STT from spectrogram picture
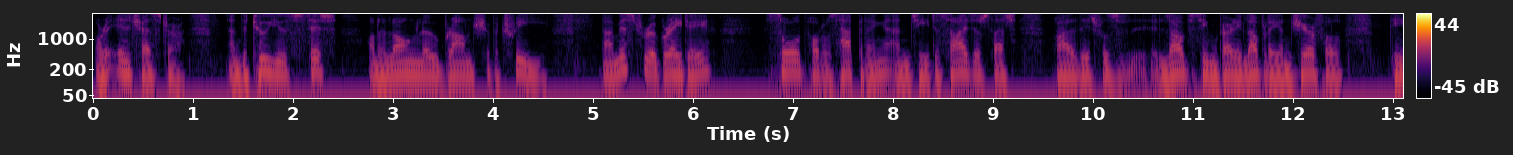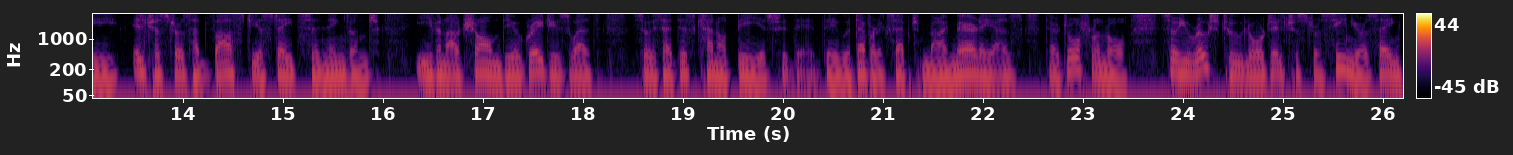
or Ilchester. And the two used to sit on a long, low branch of a tree. Now, Mr. O'Grady, saw what was happening and he decided that while it was love seemed very lovely and cheerful the Ilchesters had vast estates in England even outshone the O'Grady's wealth. So he said this cannot be. It they, they would never accept my Mary as their daughter-in-law. So he wrote to Lord Ilchester senior saying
